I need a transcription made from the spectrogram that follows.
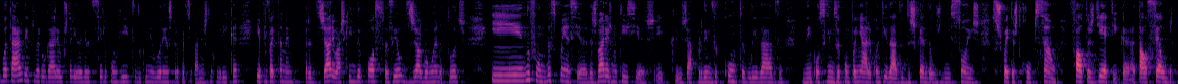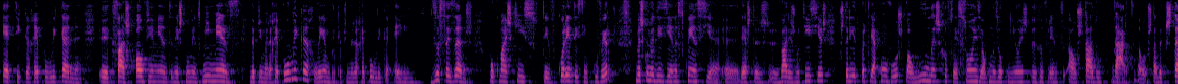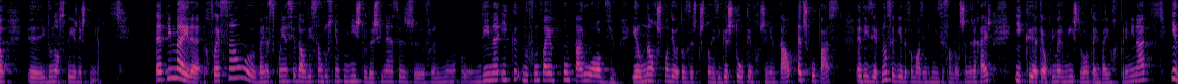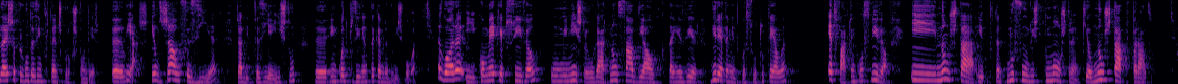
Boa tarde. Em primeiro lugar, eu gostaria de agradecer o convite do Camilo Lourenço para participar nesta rubrica e aproveito também para desejar, eu acho que ainda posso fazê-lo, desejar bom ano a todos. E, no fundo, na sequência das várias notícias e que já perdemos a contabilidade, nem conseguimos acompanhar a quantidade de escândalos, de missões, suspeitas de corrupção, faltas de ética, a tal célebre ética republicana, eh, que faz, obviamente, neste momento, mimese da Primeira República. Relembro que a Primeira República, em 16 anos, pouco mais que isso, teve 45 governos, mas como eu dizia na sequência uh, destas uh, várias notícias, gostaria de partilhar convosco algumas reflexões e algumas opiniões uh, referente ao estado da arte, ao estado da questão do nosso país neste momento. A primeira reflexão vem na sequência da audição do Sr. Ministro das Finanças, eh, Fernando eh, Medina, e que, no fundo, vai apontar o óbvio. Ele não respondeu a todas as questões e gastou o tempo regimental a desculpar-se, a dizer que não sabia da famosa indemnização de Alexandra Reis e que até o Primeiro-Ministro ontem veio recriminar e deixa perguntas importantes por responder. Aliás, ele já o fazia, já fazia isto, eh, enquanto Presidente da Câmara de Lisboa. Agora, e como é que é possível um ministro alegar que não sabe de algo que tem a ver diretamente com a sua tutela? É de facto inconcebível. E não está, e, portanto, no fundo, isto demonstra que ele não está preparado.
